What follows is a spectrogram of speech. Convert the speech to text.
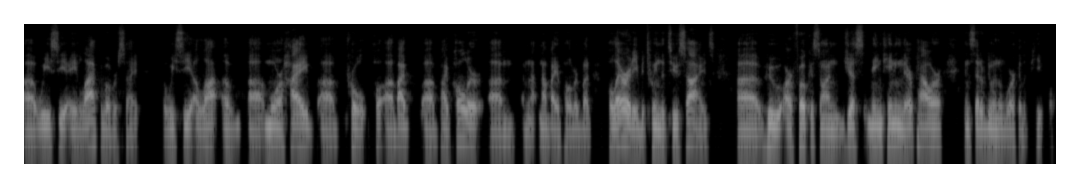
uh, we see a lack of oversight. We see a lot of uh, more high uh, pro, bi, bipolar, um, not, not bipolar, but polarity between the two sides, who are focused on just maintaining their power instead of doing the work of the people.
